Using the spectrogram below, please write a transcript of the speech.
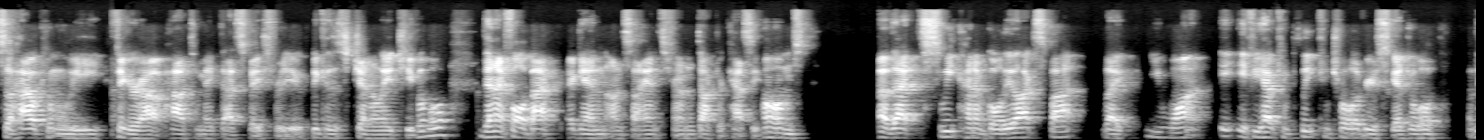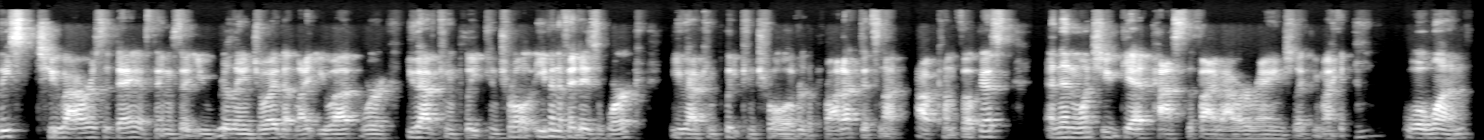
So how can we figure out how to make that space for you because it's generally achievable? Then I fall back again on science from Dr. Cassie Holmes of that sweet kind of Goldilocks spot like you want, if you have complete control over your schedule, at least two hours a day of things that you really enjoy that light you up, where you have complete control, even if it is work, you have complete control over the product. It's not outcome focused. And then once you get past the five hour range, like you might, well, one,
